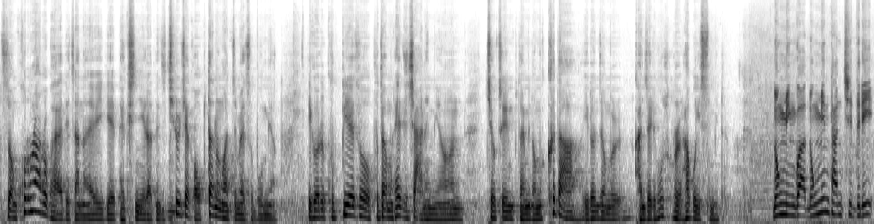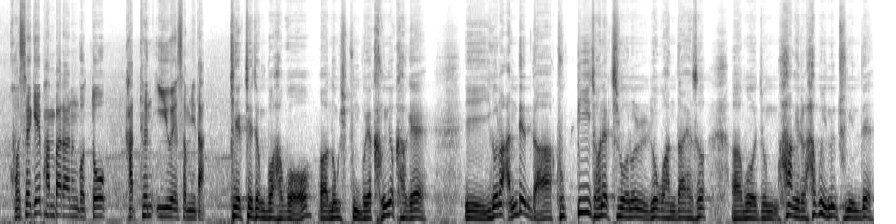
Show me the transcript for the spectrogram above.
성 코로나로 봐야 되잖아요. 이게 백신이라든지 치료제가 없다는 관점에서 보면 이거를 국비에서 부담을 해주지 않으면 지역적인 부담이 너무 크다 이런 점을 간절히 호소를 하고 있습니다. 농민과 농민 단체들이 거세게 반발하는 것도 같은 이유에서입니다. 기획재정부하고 어, 농식품부에 강력하게 이 이거는 안 된다. 국비 전액 지원을 요구한다 해서 뭐 좀 항의를 하고 있는 중인데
